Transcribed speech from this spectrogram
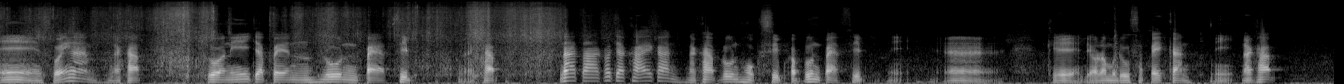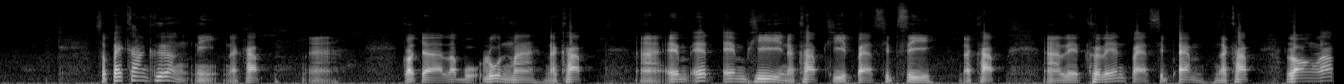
นี่สวยงามนะครับ ตัวนี้จะเป็นรุ่น 80 นะครับ หน้าตาก็จะคล้ายกันนะครับ รุ่น 60 กับรุ่น 80 นี่ อ่า โอเค เดี๋ยวเรามาดูสเปคกัน นี่นะครับ สเปคข้างเครื่อง นี่นะครับ อ่า ก็จะระบุรุ่นมานะครับ MS MP นะครับขีด 84 นะครับเลดเคอร์เรนต์80 แอมป์นะครับรองรับ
